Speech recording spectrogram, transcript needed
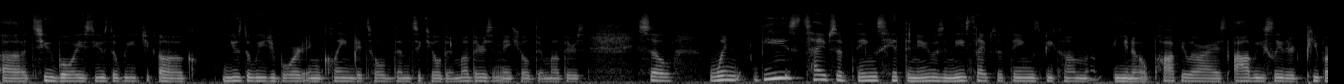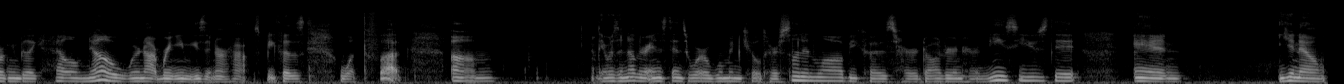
uh, two boys used the Ouija uh, used the Ouija board and claimed it told them to kill their mothers, and they killed their mothers. So when these types of things hit the news and these types of things become, you know, popularized, obviously there people are gonna be like, hell no, we're not bringing these in our house because what the fuck. Um, there was another instance where a woman killed her son in law because her daughter and her niece used it. And, you know,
